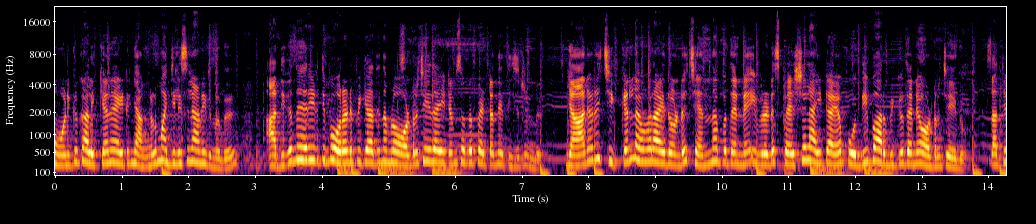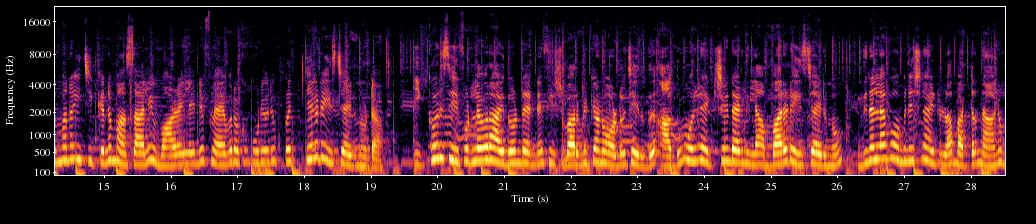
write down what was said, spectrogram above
മോനിക്ക് കളിക്കാനായിട്ട് ഞങ്ങൾ മജ്ലിസിലാണ് ഇരുന്നത്. അധികം നേരം ഇരുത്തി ബോറടിപ്പിക്കാതെ നമ്മൾ ഓർഡർ ചെയ്ത ഐറ്റംസ് ഒക്കെ പെട്ടെന്ന് എത്തിച്ചിട്ടുണ്ട്. ഞാനൊരു ചിക്കൻ ലവർ ആയതുകൊണ്ട് ചെന്നപ്പോൾ തന്നെ ഇവരുടെ സ്പെഷ്യൽ ആയിട്ടായ പൊതി ബാർബിക്യൂ തന്നെ ഓർഡർ ചെയ്തു. സത്യം പറഞ്ഞാൽ ഈ ചിക്കന്റെ മസാലയും വാഴയിലേന്റെ ഫ്ലേവറും ഒക്കെ കൂടി ഒരു പ്രത്യേക ടേസ്റ്റ് ആയിരുന്നു കേട്ടോ ഇക്ക ഒരു സീ ഫുഡ് ലവർ ആയതുകൊണ്ട് തന്നെ ഫിഷ് ബാർബിക്യൂ ആണ് ഓർഡർ ചെയ്തത്. അതും ഒരു രക്ഷയുണ്ടായിരുന്നില്ല അബ്ബാര ടേസ്റ്റ് ആയിരുന്നു. ഇതിനെല്ലാം കോമ്പിനേഷൻ ആയിട്ടുള്ള ബട്ടർ നാനും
